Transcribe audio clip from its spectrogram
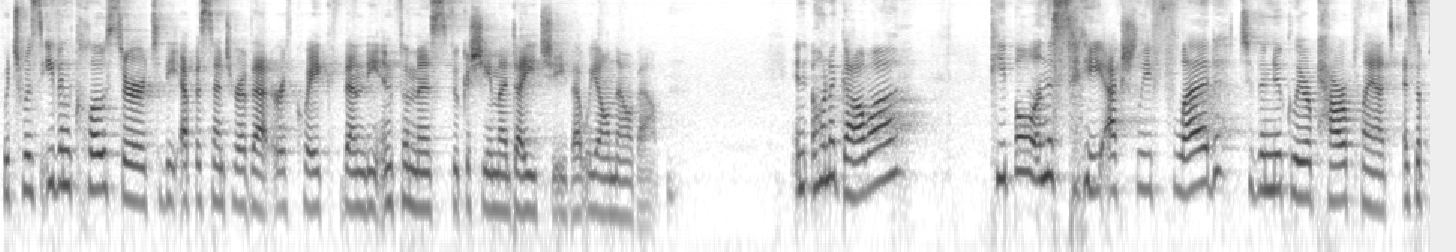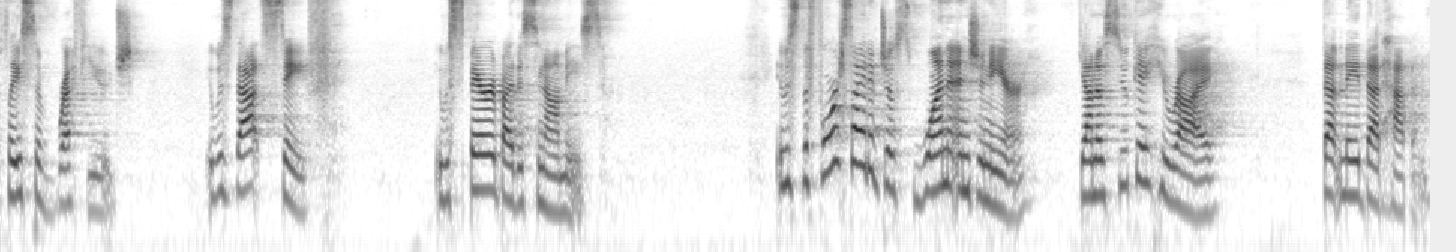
which was even closer to the epicenter of that earthquake than the infamous Fukushima Daiichi that we all know about. In Onagawa, people in the city actually fled to the nuclear power plant as a place of refuge. It was that safe it was spared by the tsunamis. It was the foresight of just one engineer, Yanosuke Hirai, that made that happen.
